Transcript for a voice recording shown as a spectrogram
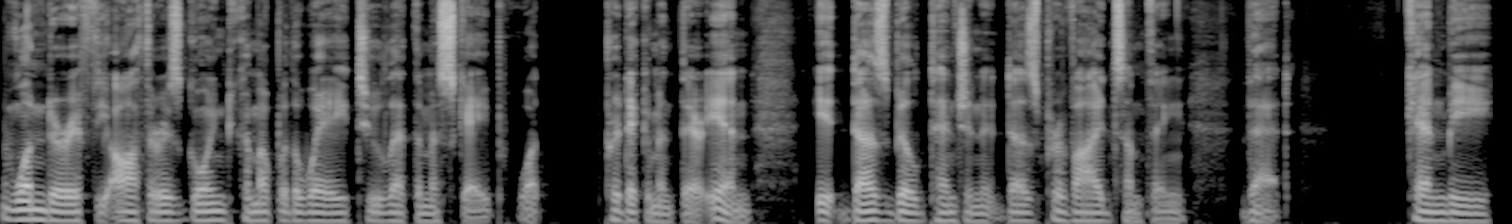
wonder if the author is going to come up with a way to let them escape what predicament they're in. It does build tension, it does provide something that can be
